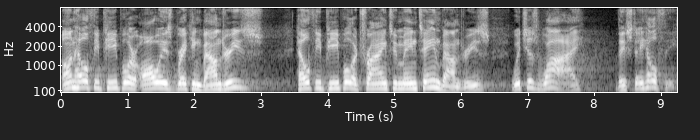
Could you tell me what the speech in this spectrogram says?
Unhealthy people are always breaking boundaries. Healthy people are trying to maintain boundaries, which is why they stay healthy.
